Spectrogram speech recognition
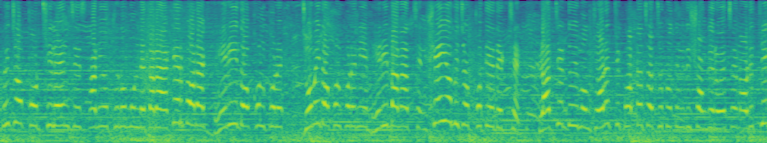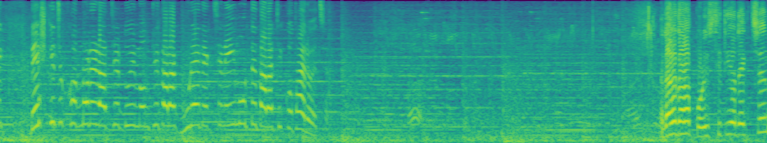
অভিযোগ করছিলেন যে স্থানীয় তৃণমূল নেতারা একের পর এক ভেরি দখল করে, জমি দখল করে নিয়ে ভেরি বানাচ্ছেন, সেই অভিযোগ খতিয়ে দেখছেন রাজ্যের দুই মন্ত্রী। অরিত্রিক ভট্টাচার্য প্রতিনিধির সঙ্গে রয়েছেন অরিত্রিক। বেশ কিছুক্ষণ ধরে রাজ্যের দুই মন্ত্রী তারা ঘুরে দেখছেন, এই মুহূর্তে তারা ঠিক কোথায় রয়েছেন? দেখো তারা পরিস্থিতিও দেখছেন,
